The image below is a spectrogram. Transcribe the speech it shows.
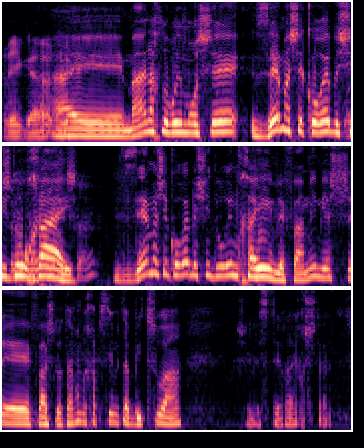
רגע, אה, מה אנחנו אומרים, משה? זה מה שקורה בשידור חי. עכשיו. זה מה שקורה בשידורים חיים. לפעמים יש אה, פאשלות. אנחנו מחפשים את הביצוע של אסתר רייכשטט.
